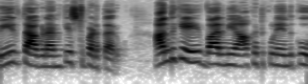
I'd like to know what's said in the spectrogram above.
బీర్ తాగడానికి ఇష్టపడతారు. అందుకే వారిని ఆకట్టుకునేందుకు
